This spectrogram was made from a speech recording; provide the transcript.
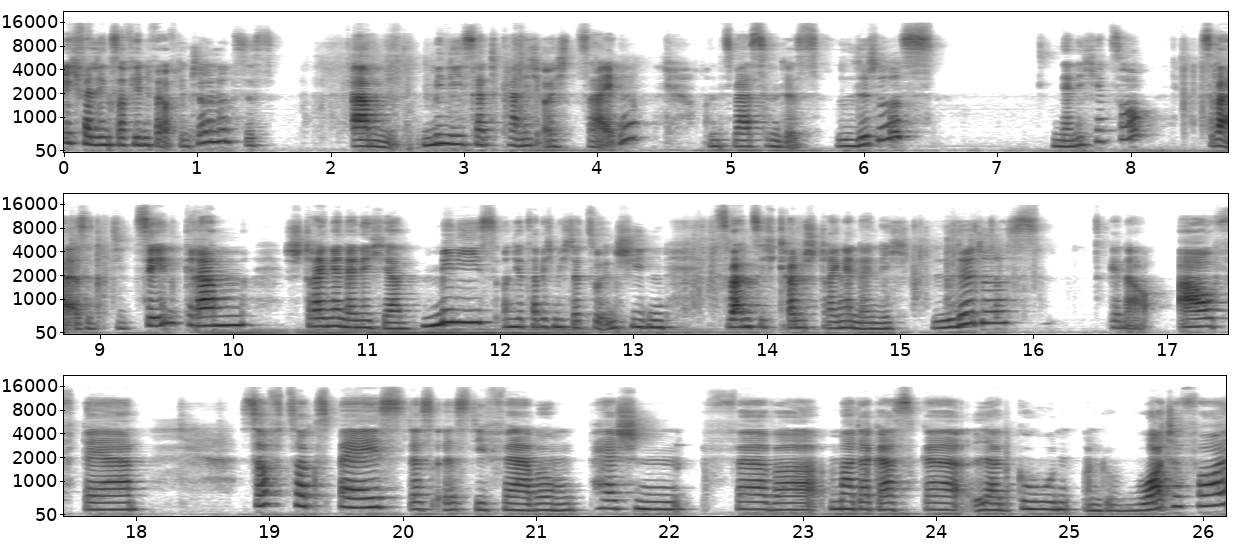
Ich verlinke es auf jeden Fall auf den Show Notes. Das ähm, Miniset kann ich euch zeigen. Und zwar sind es Littles, nenne ich jetzt so. Zwar also die 10 Gramm Stränge nenne ich ja Minis und jetzt habe ich mich dazu entschieden, 20 Gramm Stränge nenne ich Littles. Genau, auf der Soft Sock Space, das ist die Färbung Passion, Fervor, Madagaskar, Lagoon und Waterfall.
